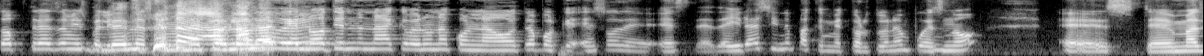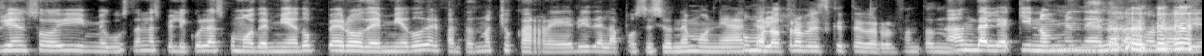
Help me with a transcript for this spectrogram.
top 3 de mis películas que me han hecho Hablando de- que no tienen nada que ver una con la otra, porque eso de, este, de ir al cine para que me torturen, pues no. Este, más bien soy, me gustan las películas como de miedo, pero de miedo del fantasma chocarrero y de la posesión demoníaca. Como la otra vez que te agarró el fantasma. Ándale, aquí no me ande agarrando nadie,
